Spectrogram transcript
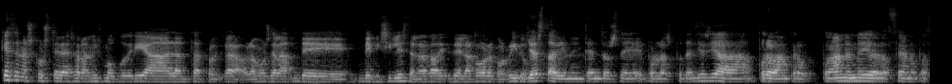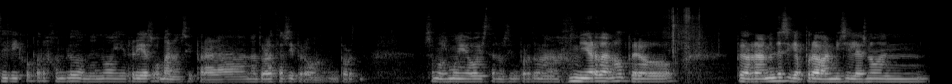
¿Qué zonas costeras ahora mismo podría lanzar? Porque claro, hablamos de, la- de, de misiles de, larga- de largo recorrido. Ya está habiendo intentos de, por las potencias ya prueban, pero prueban en medio del Océano Pacífico, por ejemplo, donde no hay riesgo. Bueno, sí, para la naturaleza sí, pero bueno, import- somos muy egoístas, nos importa una mierda, ¿no? Pero, pero realmente sí que prueban misiles, ¿no? En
